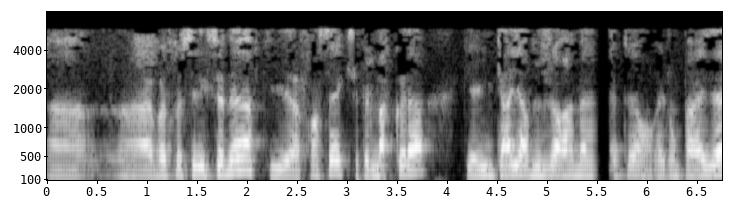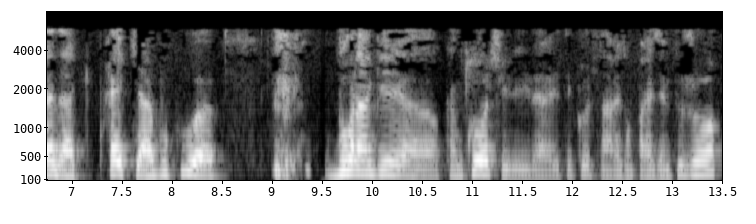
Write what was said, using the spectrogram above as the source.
à, votre sélectionneur qui est français, qui s'appelle Marc Collat, qui a eu une carrière de joueur amateur en région parisienne, et après qui a beaucoup euh, bourlingué euh, comme coach, il, a été coach dans la région parisienne toujours.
